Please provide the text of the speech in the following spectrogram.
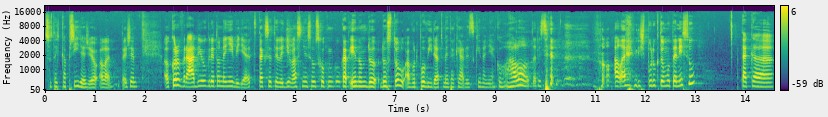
co teďka přijde, že jo, ale takže Akor v rádiu, kde to není vidět, tak se ty lidi vlastně jsou schopni koukat jenom do, do stolu a odpovídat mi, tak já vždycky na ně jako, halo, tady se... No, ale když půjdu k tomu tenisu, tak eh,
